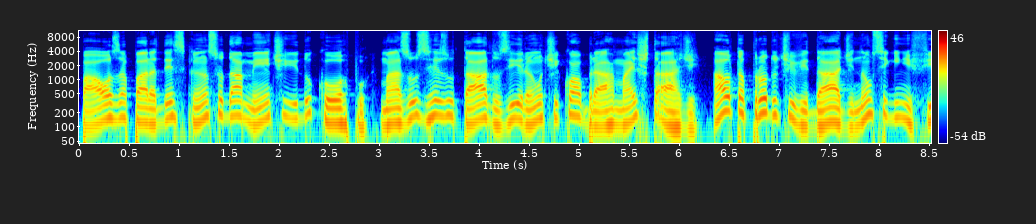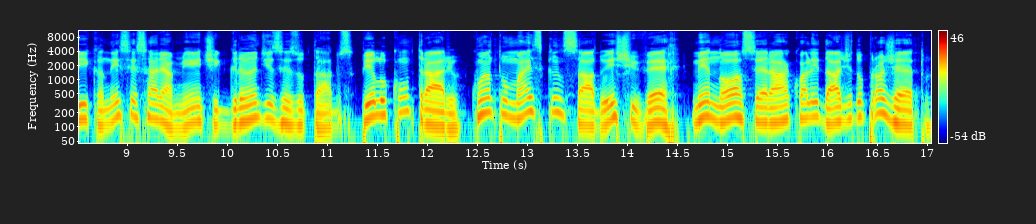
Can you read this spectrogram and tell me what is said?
pausa para descanso da mente e do corpo, mas os resultados irão te cobrar mais tarde. Alta produtividade não significa necessariamente necessariamente grandes resultados. Pelo contrário, quanto mais cansado estiver, menor será a qualidade do projeto.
